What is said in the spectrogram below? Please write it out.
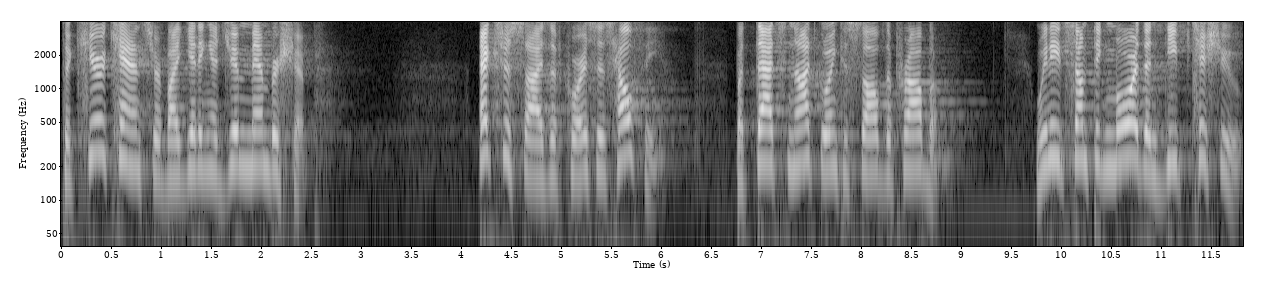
to cure cancer by getting a gym membership. Exercise, of course, is healthy, but that's not going to solve the problem. We need something more than deep tissue,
